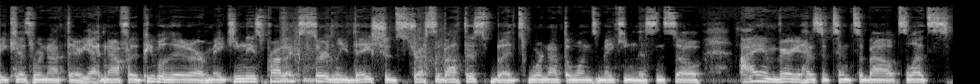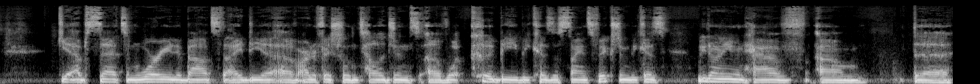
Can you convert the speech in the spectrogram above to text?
Because we're not there yet. Now, for the people that are making these products, certainly they should stress about this, but we're not the ones making this. And so, I am very hesitant about let's get upset and worried about the idea of artificial intelligence of what could be because of science fiction because we don't even have um, the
